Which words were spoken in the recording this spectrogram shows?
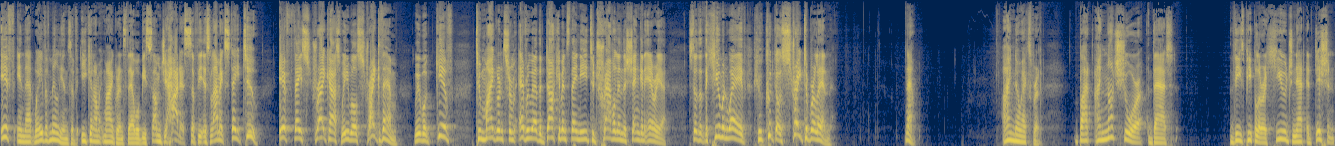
if in that wave of millions of economic migrants there will be some jihadists of the Islamic State too. If they strike us, we will strike them. We will give to migrants from everywhere the documents they need to travel in the Schengen area so that the human wave could go straight to Berlin. Now, I'm no expert, but I'm not sure that these people are a huge net addition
